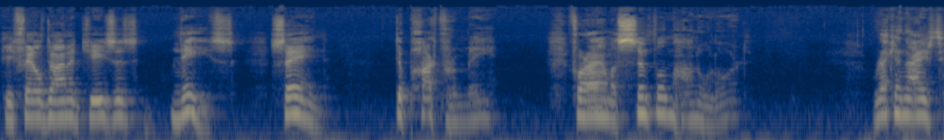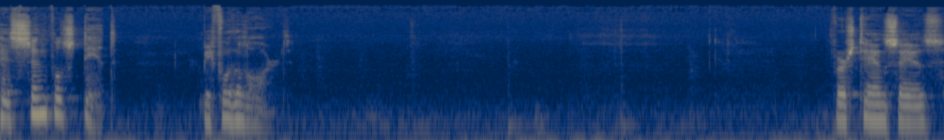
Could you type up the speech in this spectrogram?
he fell down at Jesus' knees, saying, Depart from me, for I am a sinful man, O Lord recognized his sinful state before the Lord. Verse 10 says,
